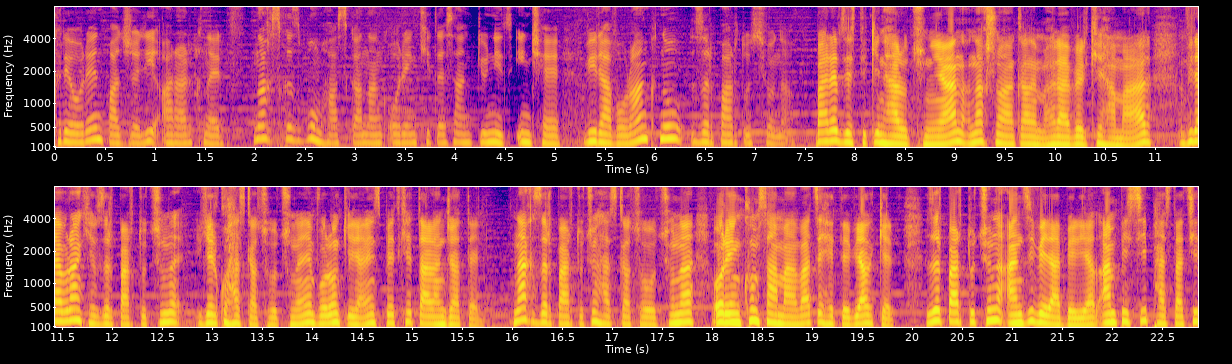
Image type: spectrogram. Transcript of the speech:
քրեորեն պատժելի արարքներ։ Նախ սկզբում հասկանանք օրենքի տեսանկյունից ինչ է վիրավորանքն ու զրպարտությունը։ Բարև ձեզ Տիկին Հարությունյան, նախ շնորհակալ եմ հրավերքի համար։ Վիրավորանք եւ զրպարտությունը երկու հասկացություններ են, որոնք իրարից պետք է տարանջատել։ Նախ զրպարտություն հասկացողությունը օրենքում սահմանված է հետևյալ կերպ. զրպարտությունը անձի վերաբերյալ ամպիսի փաստացի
